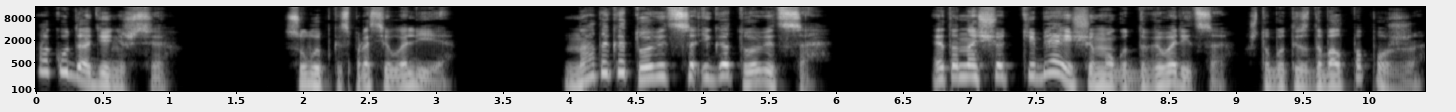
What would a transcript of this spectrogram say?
А куда денешься? — с улыбкой спросила Лия. — Надо готовиться и готовиться. Это насчет тебя еще могут договориться, чтобы ты сдавал попозже.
